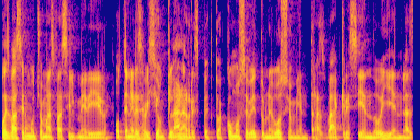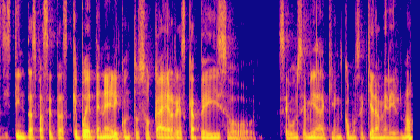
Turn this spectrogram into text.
pues va a ser mucho más fácil medir o tener esa visión clara respecto a cómo se ve tu negocio mientras va creciendo y en las distintas facetas que puede tener y con tus OKRs, KPIs o según se mida quien como se quiera medir, ¿no?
